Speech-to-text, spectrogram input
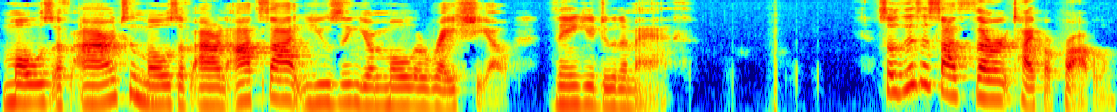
moles of iron to moles of iron oxide using your molar ratio. Then you do the math. So this is our third type of problem.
